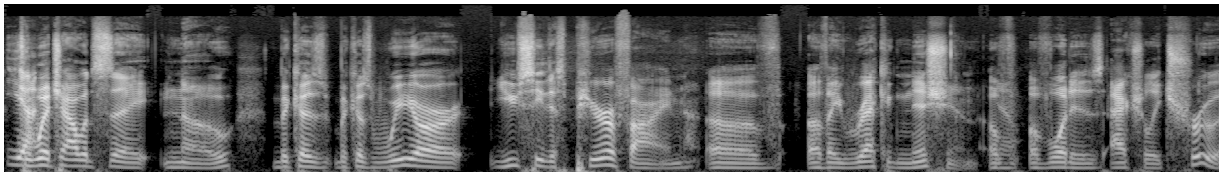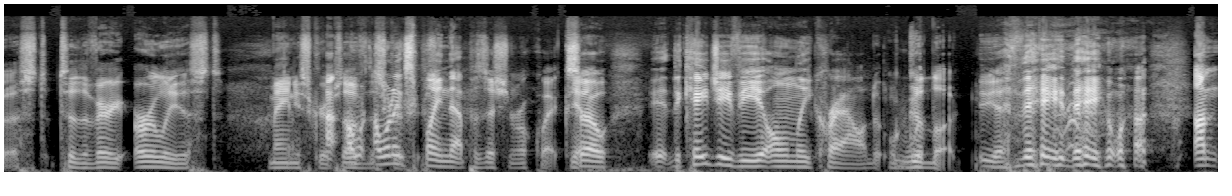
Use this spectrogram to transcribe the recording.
Yeah. To which I would say no, because because we are you see this purifying of of a recognition of, of what is actually truest to the very earliest manuscripts I, of want the to explain that position real quick. Yeah. So the KJV only crowd. Well, good luck. Yeah, they they um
